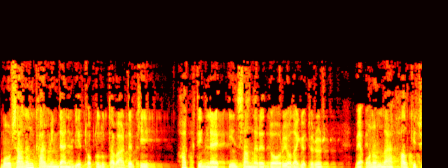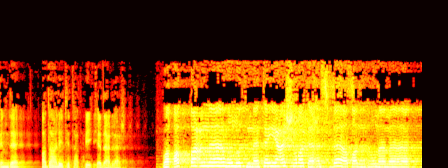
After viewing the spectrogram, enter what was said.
Musa'nın kavminden bir toplulukta vardır ki, hak dinle insanları doğru yola götürür ve onunla halk içinde adaleti tatbik ederler. وَقَطَّعْنَاهُمُ اثْنَتَيْ عَشْرَةَ أَسْبَاطًا أُمَمًا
